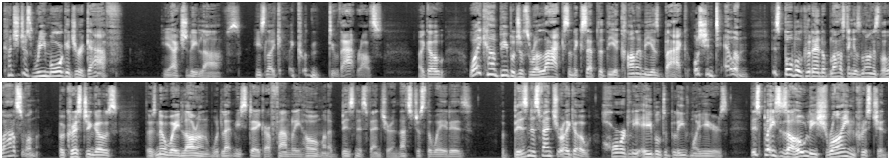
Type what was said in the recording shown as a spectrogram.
Can't you just remortgage your gaff? He actually laughs. He's like, I couldn't do that, Ross. I go, why can't people just relax and accept that the economy is back? Oisinn, tell him. This bubble could end up lasting as long as the last one. But Christian goes, There's no way Lauren would let me stake our family home on a business venture, and that's just the way it is. A business venture, I go, hardly able to believe my ears. This place is a holy shrine, Christian,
